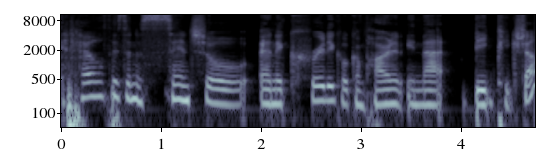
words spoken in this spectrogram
health is an essential and a critical component in that big picture.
